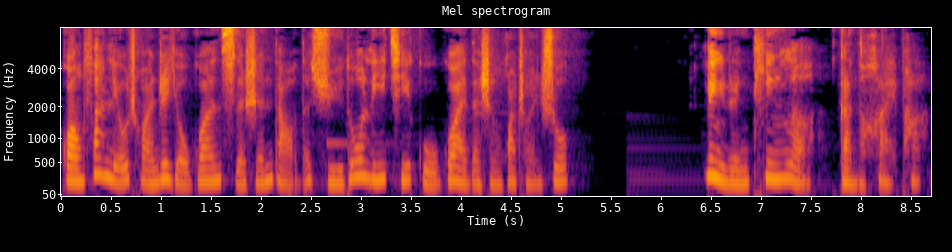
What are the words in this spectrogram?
广泛流传着有关死神岛的许多离奇古怪的神话传说，令人听了感到害怕。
